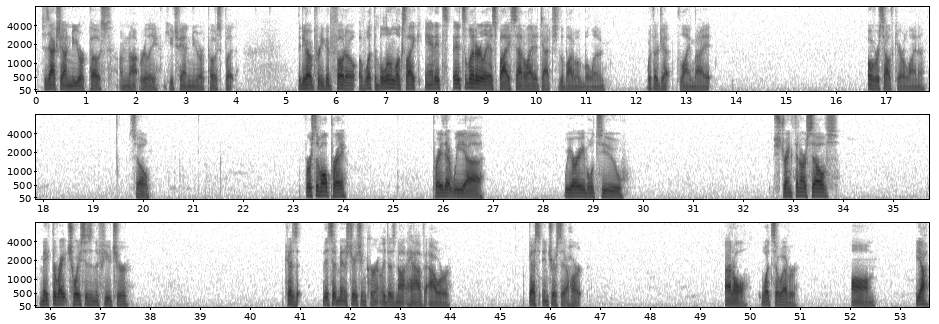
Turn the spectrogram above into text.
This is actually on New York Post. I'm not really a huge fan of New York Post, but they do have a pretty good photo of what the balloon looks like, and it's it's literally a spy satellite attached to the bottom of a balloon with our jet flying by it over South Carolina. So First of all, pray. Pray that we uh, we are able to strengthen ourselves, make the right choices in the future, because this administration currently does not have our best interests at heart at all whatsoever. Um yeah,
